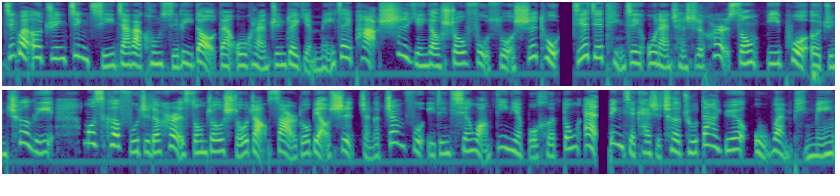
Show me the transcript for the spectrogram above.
尽管俄军近期加大空袭力道，但乌克兰军队也没在怕，誓言要收复所失土，节节挺进乌南城市赫尔松，逼迫俄军撤离。莫斯科扶植的赫尔松州首长萨尔多表示，整个政府已经迁往第聂伯河东岸，并且开始撤出大约五万平民。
